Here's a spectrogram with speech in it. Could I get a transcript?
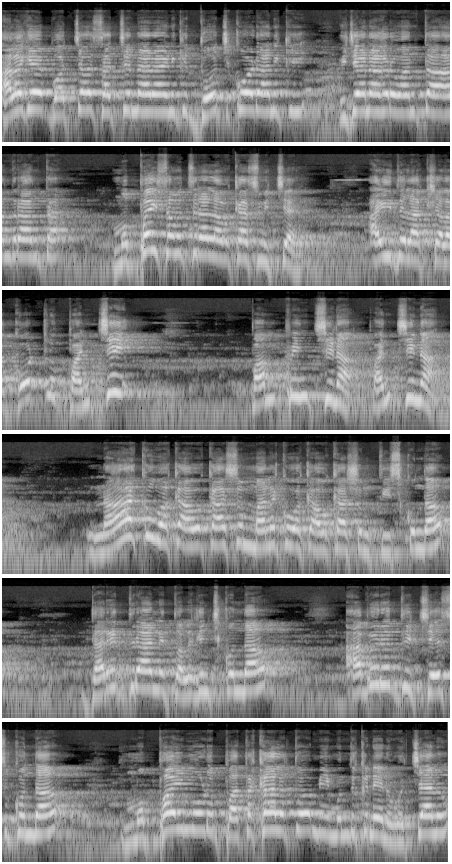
అలాగే బొత్స సత్యనారాయణకి దోచుకోవడానికి విజయనగరం అంతా ఆంధ్ర అంతా ముప్పై సంవత్సరాల అవకాశం ఇచ్చారు. ఐదు లక్షల కోట్లు పంచి పంపించిన పంచిన నాకు ఒక అవకాశం మనకు ఒక అవకాశం తీసుకుందాం. దరిద్రాన్ని తొలగించుకుందాం. అభివృద్ధి చేసుకుందాం. ముప్పై మూడు పథకాలతో మీ ముందుకు నేను వచ్చాను.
